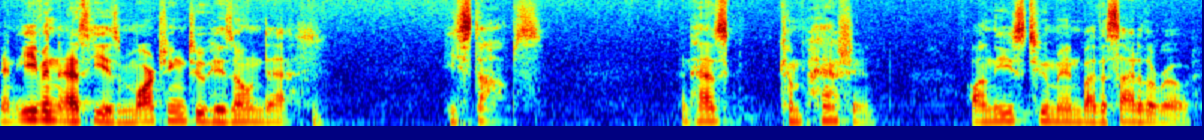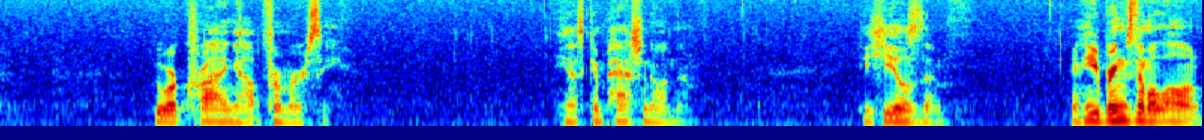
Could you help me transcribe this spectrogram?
And even as he is marching to his own death, he stops and has compassion on these two men by the side of the road who are crying out for mercy. He has compassion on them. He heals them. And He brings them along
